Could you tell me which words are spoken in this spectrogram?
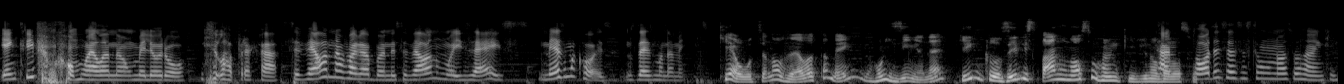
E é incrível como ela não melhorou de lá pra cá. Você vê ela na Vagabanda, você vê ela no Moisés, Mesma coisa, nos Dez Mandamentos. Que é outra novela também ruinzinha, né? Que inclusive está no nosso ranking de Tá, novelas ruins. todas essas estão no nosso ranking.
